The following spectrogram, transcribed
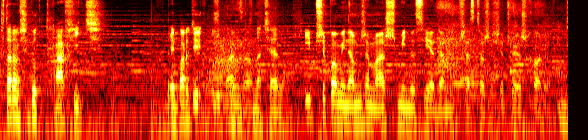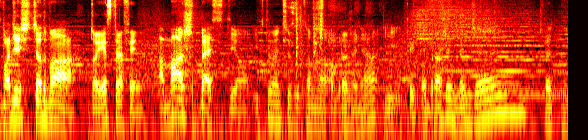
staram się go trafić. Najbardziej punkt na ciele. I przypominam, że masz minus jeden przez to, że się czujesz chory. 22! To jest trafienie. A masz bestio! I w tym momencie rzucam na obrażenia i tych obrażeń będzie świetnie.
